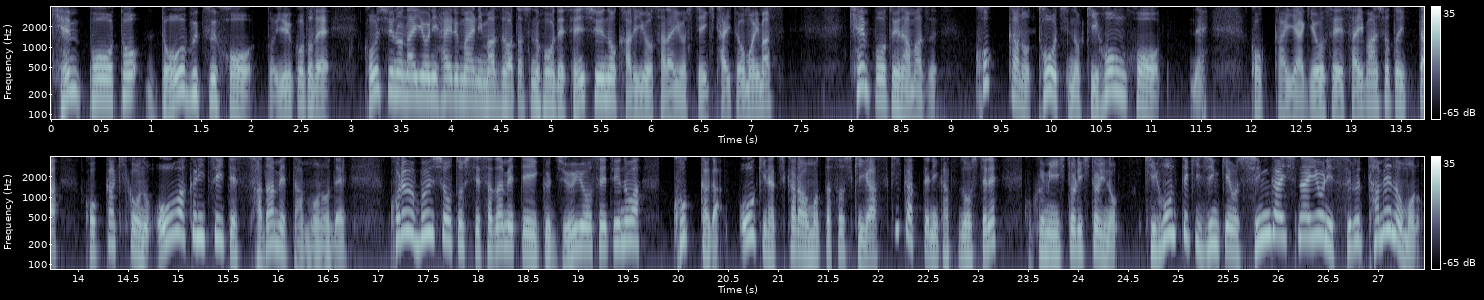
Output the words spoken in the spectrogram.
憲法と動物法ということで今週の内容に入る前にまず私の方で先週の軽いおさらいをしていきたいと思います。憲法というのはまず国家の統治の基本法。ね、国会や行政裁判所といった国家機構の大枠について定めたものでこれを文章として定めていく重要性というのは国家が大きな力を持った組織が好き勝手に活動してね国民一人一人の基本的人権を侵害しないようにするためのもの。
